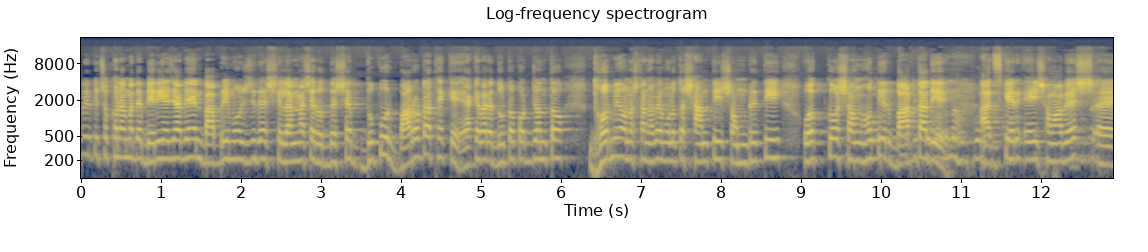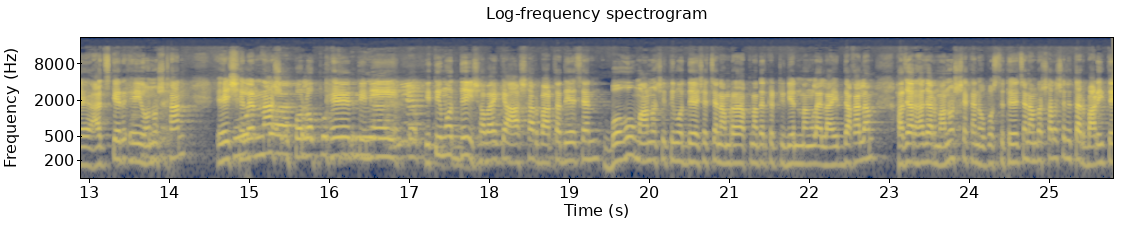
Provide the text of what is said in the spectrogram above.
মিনিট কিছুক্ষণের মধ্যে বেরিয়ে যাবেন বাবরি মসজিদের শিলান্যাসের উদ্দেশ্যে দুপুর বারোটা থেকে একেবারে দুটো পর্যন্ত ধর্মীয় অনুষ্ঠান হবে, মূলত শান্তি, সমৃদ্ধি, ঐক্য, সংহতির বার্তা দিয়ে আজকের এই সমাবেশ আজকের এই অনুষ্ঠান। এই শিলান্যাস উপলক্ষে তিনি ইতিমধ্যেই সবাইকে আসার বার্তা দিয়েছেন। বহু মানুষ ইতিমধ্যে এসেছেন। আমরা আপনাদেরকে টিডিএন বাংলায় লাইভ দেখালাম। হাজার হাজার মানুষ সেখানে উপস্থিত হয়েছেন। আমরা সরাসরি তার বাড়িতে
